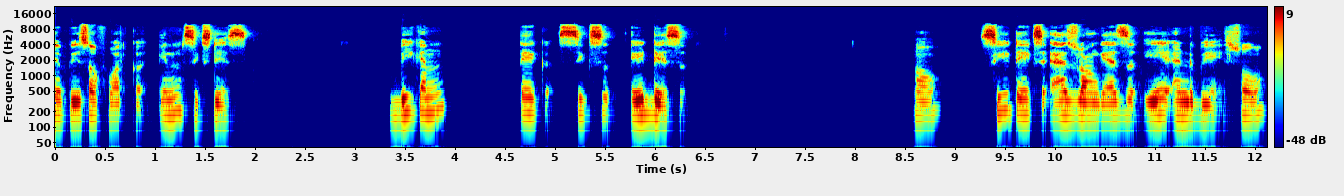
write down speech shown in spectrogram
a piece of work in 6 days. B can take 6 8 days. Now, C takes as long as A and B. So,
